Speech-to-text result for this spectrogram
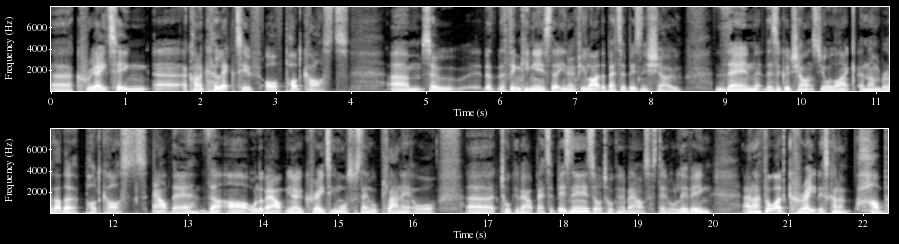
uh, creating uh, a kind of collective of podcasts. Um, so the, the thinking is that you know if you like the Better Business Show, then there's a good chance you'll like a number of other podcasts out there that are all about you know creating a more sustainable planet or uh, talking about better business or talking about sustainable living. And I thought I'd create this kind of hub,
